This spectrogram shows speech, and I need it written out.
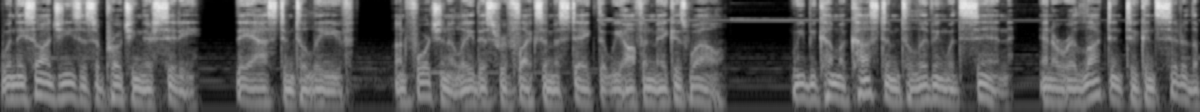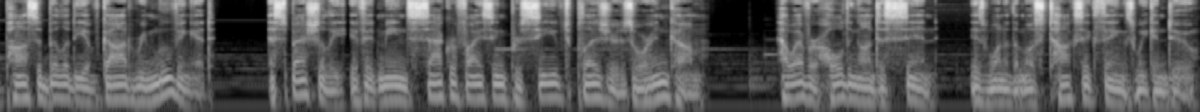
When they saw Jesus approaching their city, they asked him to leave. Unfortunately, this reflects a mistake that we often make as well. We become accustomed to living with sin and are reluctant to consider the possibility of God removing it, especially if it means sacrificing perceived pleasures or income. However, holding on to sin is one of the most toxic things we can do.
